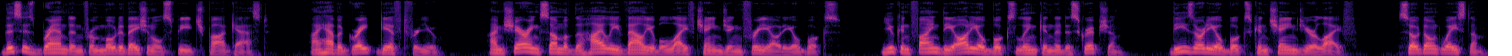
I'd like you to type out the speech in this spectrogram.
this is Brandon from Motivational Speech Podcast. I have a great gift for you. I'm sharing some of the highly valuable life changing free audiobooks. You can find the audiobooks link in the description. These audiobooks can change your life. So don't waste them.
